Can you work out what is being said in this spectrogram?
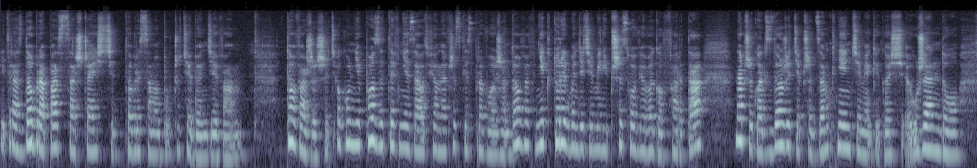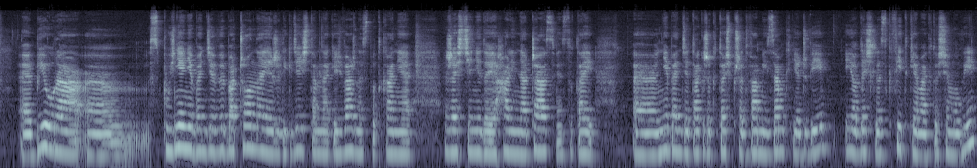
i teraz dobra passa, szczęście, dobre samopoczucie będzie Wam towarzyszyć. Ogólnie pozytywnie załatwione wszystkie sprawy urzędowe. W niektórych będziecie mieli przysłowiowego farta, na przykład zdążycie przed zamknięciem jakiegoś urzędu, e, biura, e, spóźnienie będzie wybaczone, jeżeli gdzieś tam na jakieś ważne spotkanie żeście nie dojechali na czas, więc tutaj e, nie będzie tak, że ktoś przed Wami zamknie drzwi i odeślę z kwitkiem, jak to się mówi,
